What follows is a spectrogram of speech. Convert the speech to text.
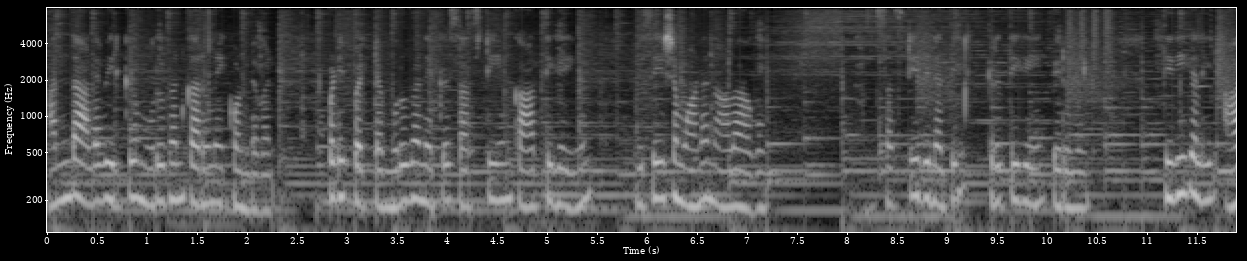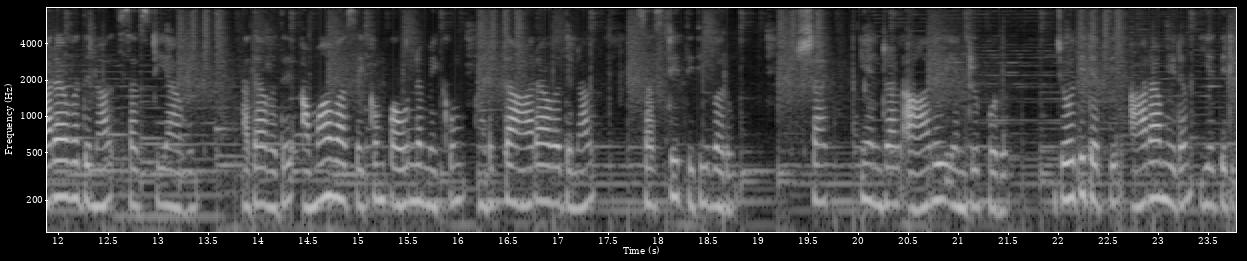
அந்த அளவிற்கு முருகன் கருணை கொண்டவன். அப்படிப்பட்ட முருகனுக்கு சஷ்டியும் கார்த்திகையும் விசேஷமான நாளாகும். சஷ்டி தினத்தில் கிருத்திகையின் பெருமை. திதிகளில் ஆறாவது நாள் சஷ்டியாகும். அதாவது அமாவாசைக்கும் பௌர்ணமிக்கும் அடுத்த ஆறாவது நாள் சஷ்டி திதி வரும். ஷட் என்றால் ஆறு என்று பொருள். ஜோதிடத்தில் ஆறாம் இடம் எதிரி.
